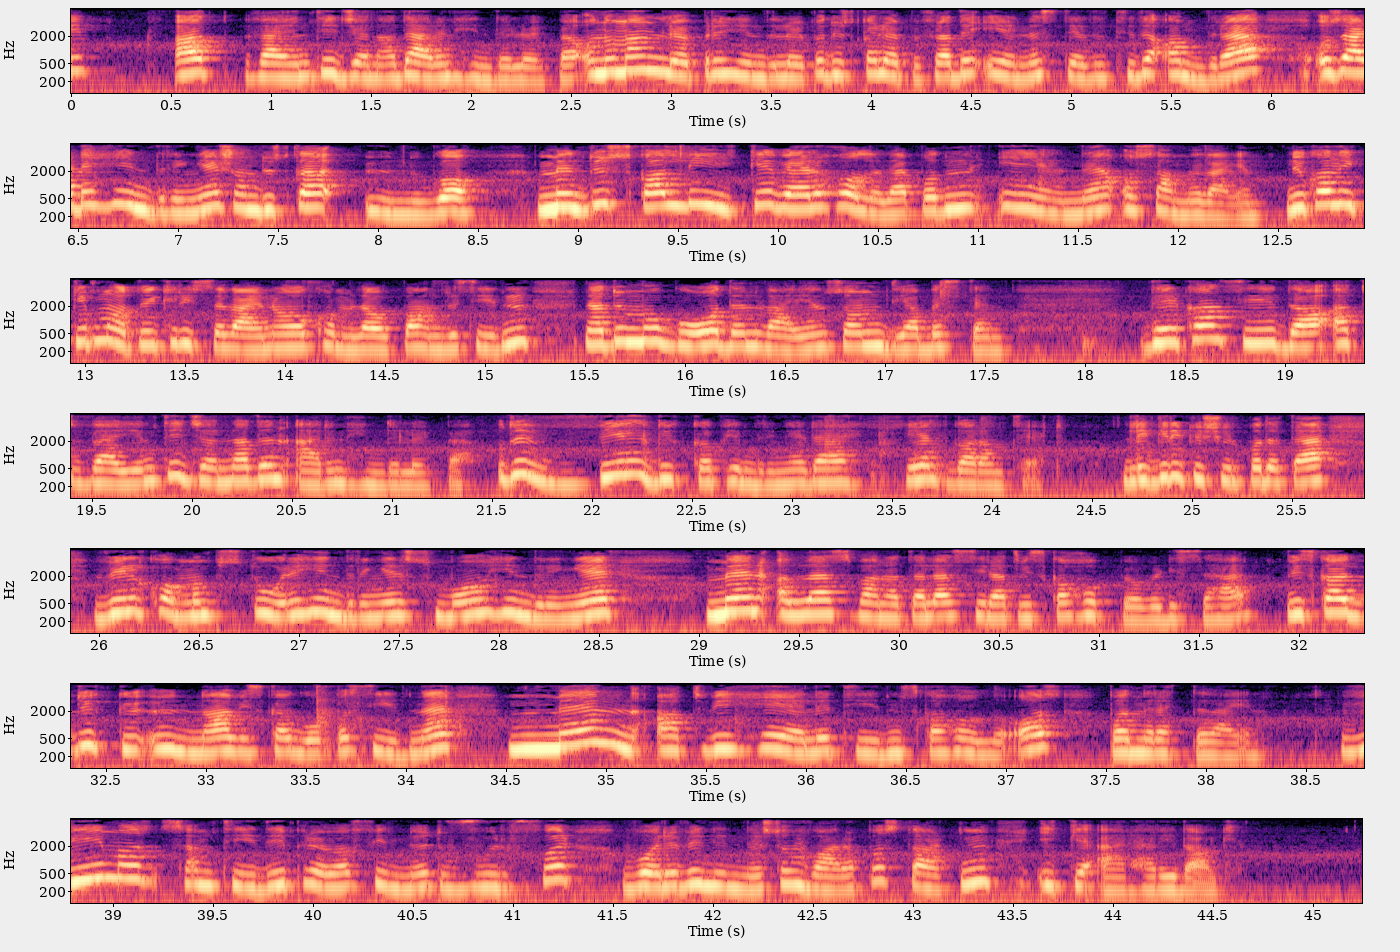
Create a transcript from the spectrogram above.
at veien til Jannah, det er en hinderløype. Og når man løper en hinderløype, du skal løpe fra det ene stedet til det andre, og så er det hindringer som du skal unngå. Men du skal likevel holde deg på den ene og samme veien. Du kan ikke på en måte krysse veien og komme deg opp på andre siden. Nei, du må gå den veien som de har bestemt. Dere kan si da at veien til Jannah, den er en hinderløype. Og det vil dukke opp hindringer, det er helt garantert ligger ikke skyld på dette, vil komme opp store hindringer, små hindringer, men Allah SWT sier at vi skal hoppe over disse her. Vi skal dukke unna, vi skal gå på sidene, men at vi hele tiden skal holde oss på den rette veien. Vi må samtidig prøve å finne ut hvorfor våre venninner som var på starten ikke er her i dag.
